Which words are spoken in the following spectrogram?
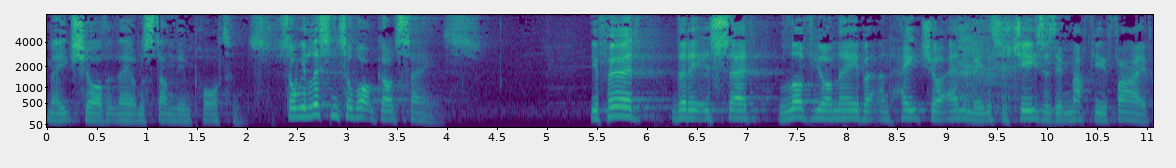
make sure that they understand the importance. So we listen to what God says. You've heard that it is said, love your neighbor and hate your enemy. This is Jesus in Matthew 5.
